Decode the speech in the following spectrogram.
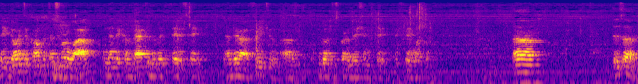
they go into competence for a while, and then they come back to the vegetative state, and they are free to um, go into sporulation if they, if they want to. Um, there's a,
